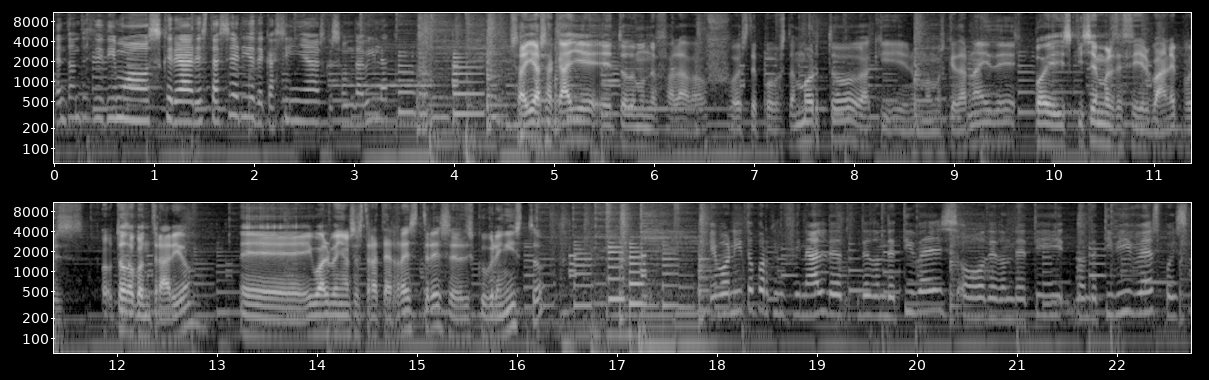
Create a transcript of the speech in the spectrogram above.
Entón decidimos crear esta serie de casiñas que son da vila. Saías a calle e todo o mundo falaba Uf, este povo está morto, aquí non vamos quedar naide. Pois quixemos decir, vale, pois todo o contrario. Eh, igual veñen os extraterrestres e descubren isto bonito porque ao final de, de donde ti ves ou de donde ti, donde ti vives, pois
